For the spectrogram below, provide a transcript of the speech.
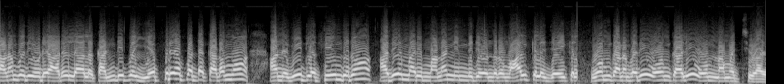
கணபதியுடைய அருளால கண்டிப்பா எப்படியாப்பட்ட கடமும் அந்த வீட்டுல தீந்துடும் அதே மாதிரி மன நிம்மதி வந்துடும் வாழ்க்கையில ஜெயிக்கலாம். ஓம் கணபதி ஓம் காளி ஓம் நமச்சிவாயா.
